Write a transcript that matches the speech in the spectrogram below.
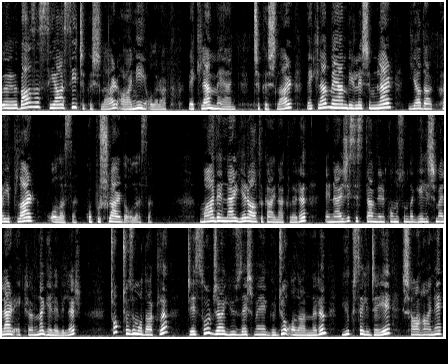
e, bazı siyasi çıkışlar ani olarak beklenmeyen çıkışlar, beklenmeyen birleşimler ya da kayıplar olası, kopuşlar da olası. Madenler, yeraltı kaynakları, enerji sistemleri konusunda gelişmeler ekranına gelebilir. Çok çözüm odaklı, cesurca yüzleşmeye gücü olanların yükseleceği şahane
